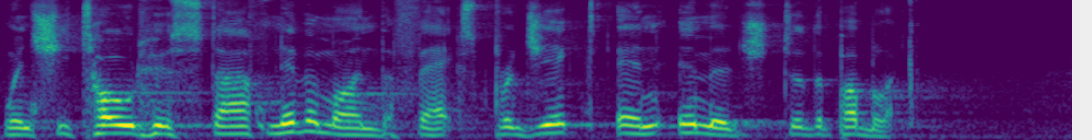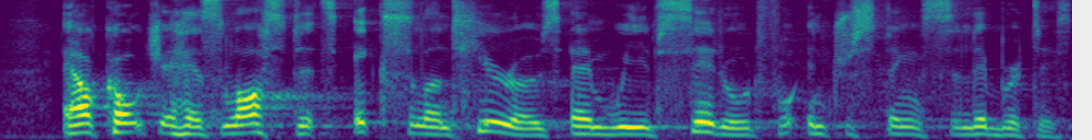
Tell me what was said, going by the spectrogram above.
when she told her staff, never mind the facts, project an image to the public. Our culture has lost its excellent heroes and we've settled for interesting celebrities.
